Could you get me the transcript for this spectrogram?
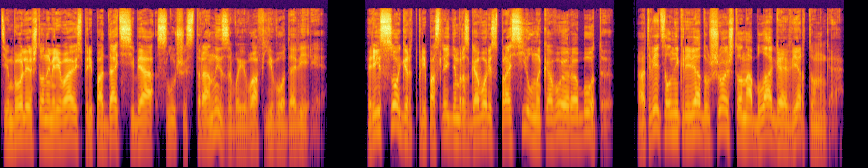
Тем более, что намереваюсь преподать себя с лучшей стороны, завоевав его доверие. Рис Согерт при последнем разговоре спросил, на кого я работаю. Ответил, не кривя душой, что на благо Вертунга.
